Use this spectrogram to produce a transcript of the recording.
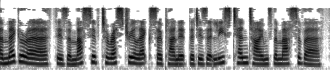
A mega-Earth is a massive terrestrial exoplanet that is at least 10 times the mass of Earth.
